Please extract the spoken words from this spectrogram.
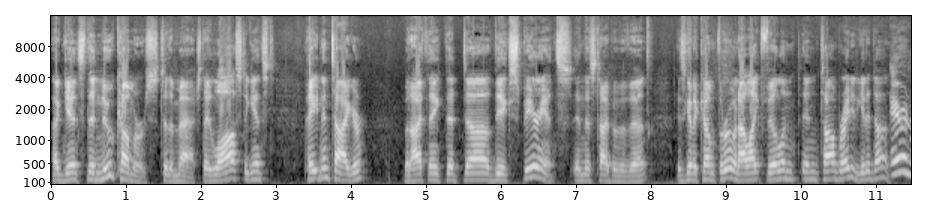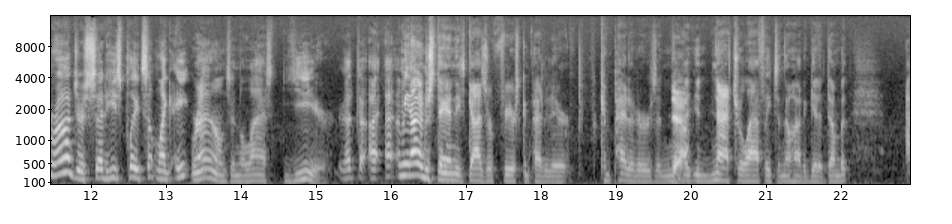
against the newcomers to the match. They lost against Peyton and Tiger, but I think that uh, the experience in this type of event is going to come through, and I like Phil and, and Tom Brady to get it done. Aaron Rodgers said he's played something like eight rounds in the last year. That- I, I- I mean, I understand these guys are fierce competitor, competitors and Yeah. uh, natural athletes and know how to get it done. But I,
